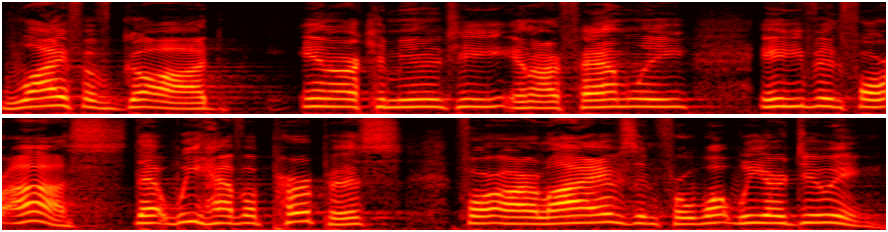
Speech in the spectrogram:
life of God in our community, in our family, even for us, that we have a purpose for our lives and for what we are doing.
